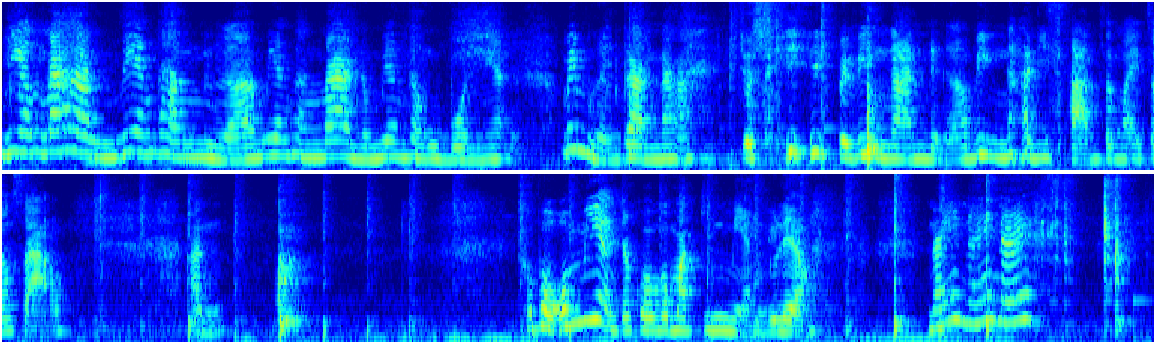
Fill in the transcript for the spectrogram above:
เมี่ยงน่าน เมี่ยงทางเหนือ เมี่ยงทางน่านกับเมี่ยงทางอุบลเนี่ย ไม่เหมือนกันนะคะจดซีไปวิ่งงานเหนือ วิ่งงานอีสานสมัยสาวๆ อัน เขาบอกว่าเมี่ยงจะคนก็มากินเมี่ยงอยู่แล้ว ไหนไหนไหนไป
